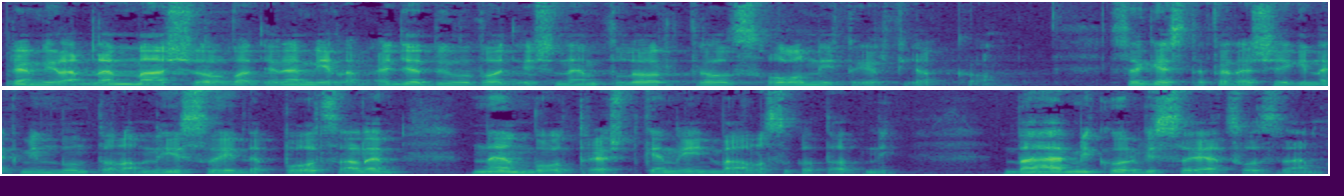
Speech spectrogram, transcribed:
Remélem nem mással vagy, remélem egyedül vagy, és nem flörtölsz holmi férfiakkal. Szegezte feleségének minduntalan mészői, de Polc Allen nem volt rest kemény válaszokat adni. Bármikor visszajátsz hozzám.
